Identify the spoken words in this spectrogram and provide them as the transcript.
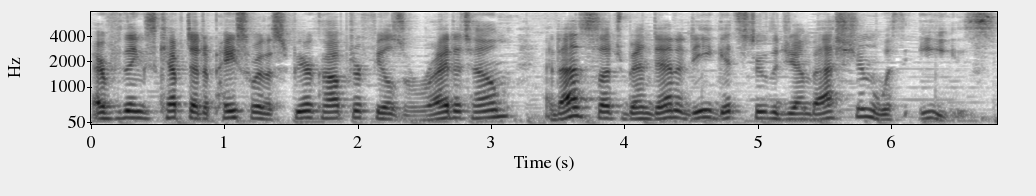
Everything's kept at a pace where the Spearcopter feels right at home, and as such, Bandana Dee gets through the Jambastion with ease.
